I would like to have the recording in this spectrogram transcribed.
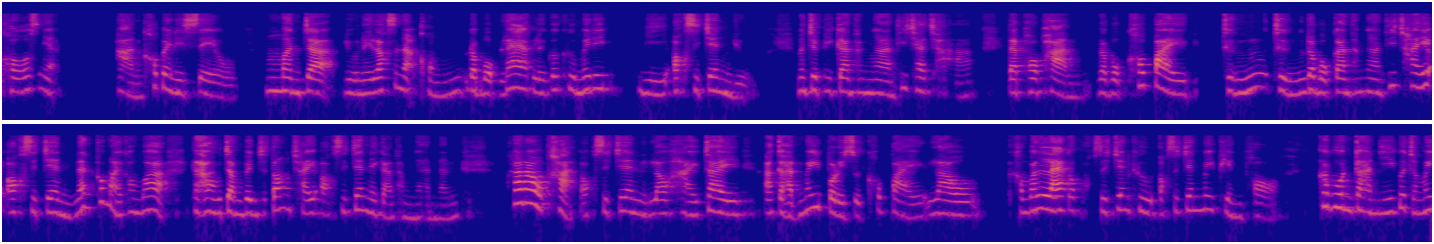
โคสเนี่ยผ่านเข้าไปในเซลล์ มันจะอยู่ในลักษณะของระบบแรกเลยก็คือไม่ได้มีออกซิเจนอยู่ มันจะมีการทำงานที่ช้าๆ แต่พอผ่านระบบเข้าไปถึงถึงระบบการทำงานที่ใช้ออกซิเจน นั่นก็หมายความว่าเราจำเป็นจะต้องใช้ออกซิเจนในการทำงานนั้น ถ้าเราขาดออกซิเจน เราหายใจอากาศไม่บริสุทธิ์เข้าไป เราคำว่า lack of oxygen คือออกซิเจนไม่เพียงพอ กระบวนการนี้ก็จะไม่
